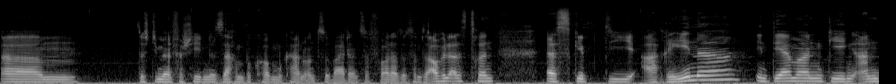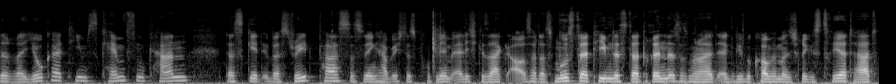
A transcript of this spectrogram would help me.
ähm, durch die man verschiedene Sachen bekommen kann und so weiter und so fort. Also das haben sie auch wieder alles drin. Es gibt die Arena, in der man gegen andere Yokai-Teams kämpfen kann. Das geht über Street Pass, deswegen habe ich das Problem ehrlich gesagt, außer das Musterteam, das da drin ist, das man halt irgendwie bekommt, wenn man sich registriert hat,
